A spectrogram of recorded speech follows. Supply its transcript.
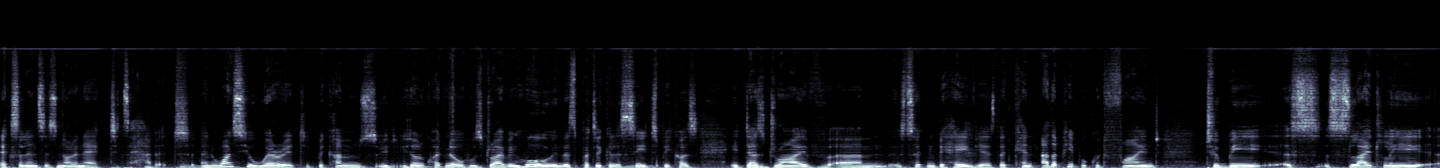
excellence is not an act, it's a habit. Mm. And once you wear it, it becomes, you, you, don't quite know who's driving who in this particular mm. seat because it does drive um, certain behaviors that can other people could find to be slightly uh,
